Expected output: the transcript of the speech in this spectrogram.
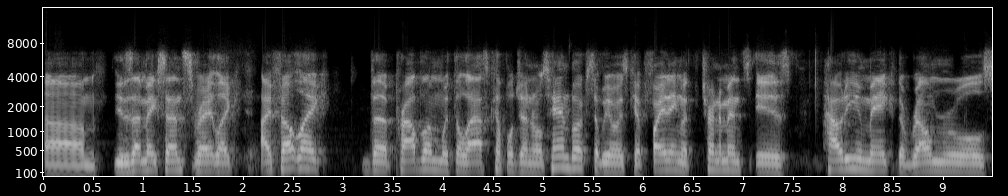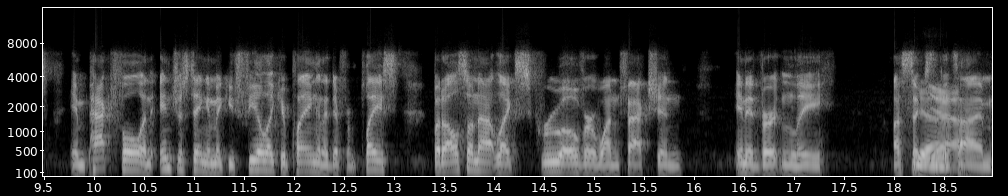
Um does that make sense? Right? Like I felt like the problem with the last couple generals handbooks that we always kept fighting with tournaments is how do you make the realm rules impactful and interesting and make you feel like you're playing in a different place but also not like screw over one faction inadvertently a sixth of Yeah. the time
